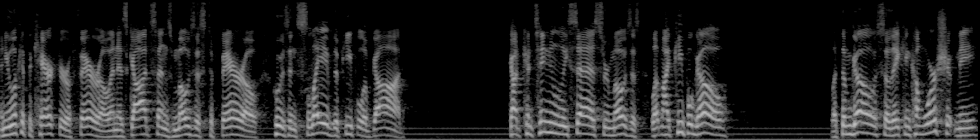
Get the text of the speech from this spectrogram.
and you look at the character of Pharaoh, and as God sends Moses to Pharaoh, who has enslaved the people of God, God continually says through Moses, Let my people go. Let them go so they can come worship me.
